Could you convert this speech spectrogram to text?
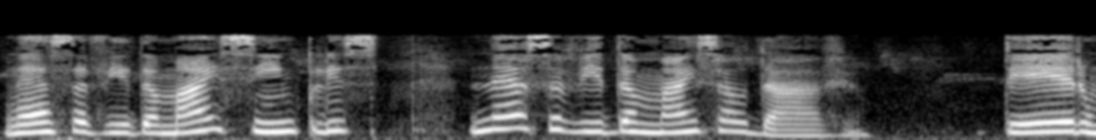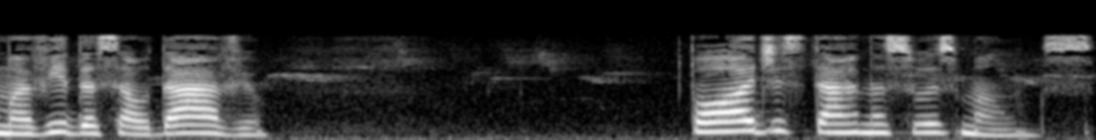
nessa vida mais simples, nessa vida mais saudável. Ter uma vida saudável pode estar nas suas mãos.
